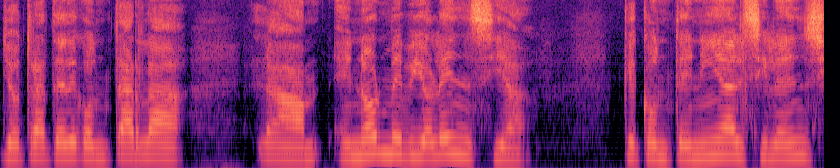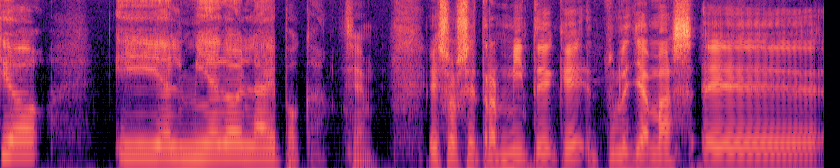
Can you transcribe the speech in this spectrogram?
yo traté de contar la, la enorme violencia que contenía el silencio y el miedo en la época. Sí. Eso se transmite, que tú le llamas eh,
